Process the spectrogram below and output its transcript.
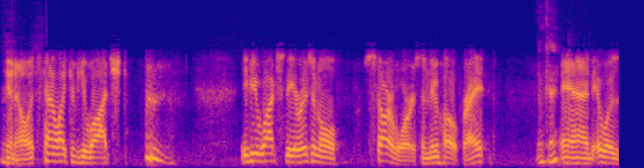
Right. You know, it's kind of like if you watched, if you watched the original Star Wars, A New Hope, right? Okay. And it was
